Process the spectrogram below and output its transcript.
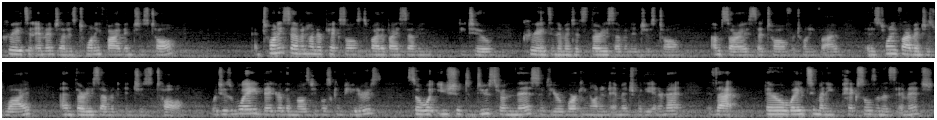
creates an image that is 25 inches tall. And 2700 pixels divided by 72 creates an image that's 37 inches tall. I'm sorry, I said tall for 25. It is 25 inches wide and 37 inches tall, which is way bigger than most people's computers. So what you should deduce from this, if you're working on an image for the internet, is that there are way too many pixels in this image,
